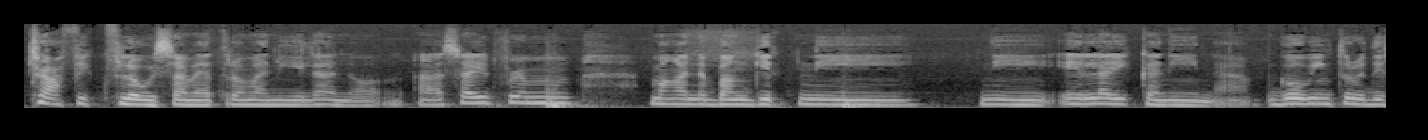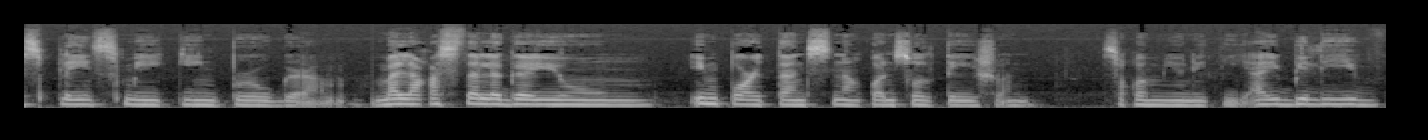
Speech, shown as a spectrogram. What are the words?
traffic flow sa Metro Manila no. Aside from mga nabanggit ni ni Eli kanina, going through this placemaking program, malakas talaga yung importance ng consultation sa community. I believe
